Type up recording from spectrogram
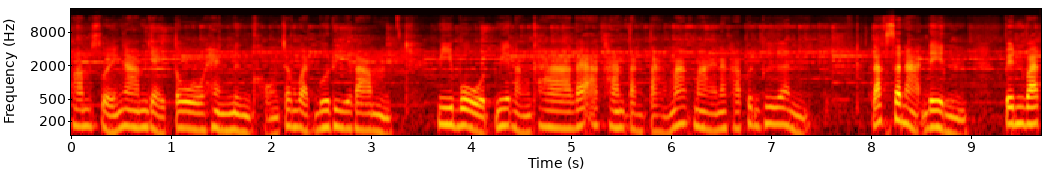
ความสวยงามใหญ่โตแห่งหนึ่งของจังหวัดบุรีรัมย์มีโบสถ์มีหลังคาและอาคารต่างๆ มากมายนะคะเพื่อนๆลักษณะเด่นเป็นวัด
